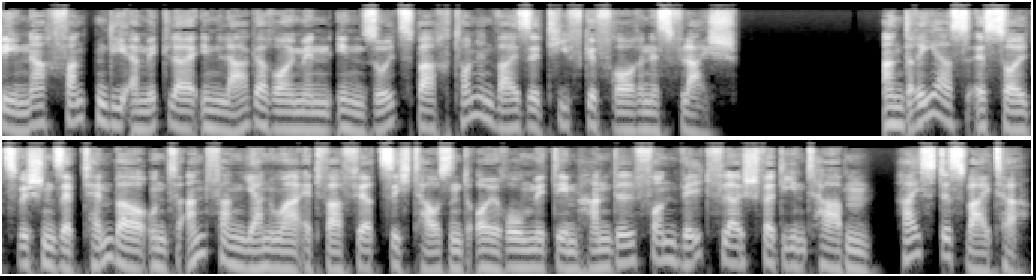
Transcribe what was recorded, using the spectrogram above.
Demnach fanden die Ermittler in Lagerräumen in Sulzbach tonnenweise tiefgefrorenes Fleisch. Andreas es soll zwischen September und Anfang Januar etwa 40.000 Euro mit dem Handel von Wildfleisch verdient haben, heißt es weiter.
